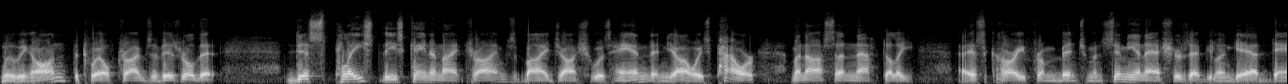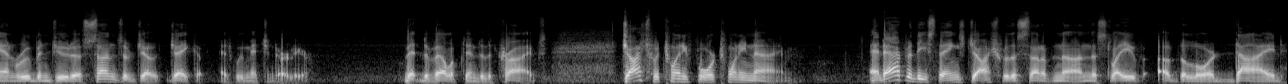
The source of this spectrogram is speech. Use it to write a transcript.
Moving on, the 12 tribes of Israel that displaced these Canaanite tribes by Joshua's hand and Yahweh's power Manasseh, Naphtali, Issachar from Benjamin, Simeon, Asher, Zebulun, Gad, Dan, Reuben, Judah, sons of jo Jacob, as we mentioned earlier, that developed into the tribes. Joshua 24, 29. And after these things, Joshua the son of Nun, the slave of the Lord, died,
